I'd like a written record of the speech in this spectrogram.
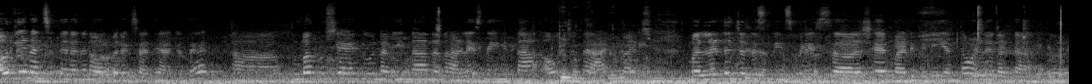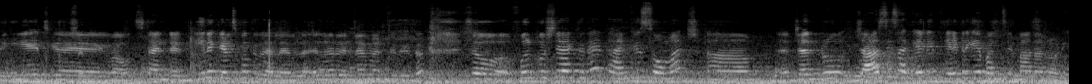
ಅವ್ರಿಗೇನು ಅನ್ಸುತ್ತೆ ಅನ್ನೋದನ್ನ ಅವ್ರು ಬರೋಕ್ಕೆ ಸಾಧ್ಯ ಆಗುತ್ತೆ. ತುಂಬ ಖುಷಿ ಆಯಿತು. ನವೀನ ನನ್ನ ಹಳೆ ಸ್ನೇಹಿತ ಅವ್ರ ಜೊತೆ ಆ್ಯಕ್ಟ್ ಮಾಡಿ ಮಲ್ಲಣ್ಣನ ಜೊತೆ ಸ್ಕ್ರೀನ್ ಸ್ಪೇಸ್ ಶೇರ್ ಮಾಡಿದ್ದೀನಿ ಅಂತ ಒಳ್ಳೆ ನಟ. ಈ ಏಜ್ಗೆ ಔಟ್ಸ್ಟ್ಯಾಂಡರ್ಡ್ ನೀನೇ ಕೇಳಿಸ್ಕೊತಿದ್ದಲ್ಲ ಎಲ್ಲ ಎಲ್ಲರೂ ಎಂಜಾಯ್ ಮಾಡ್ತಿದ್ದು ಸೊ ಫುಲ್ ಖುಷಿ ಆಗ್ತಿದೆ. ಥ್ಯಾಂಕ್ ಯು ಸೋ ಮಚ್ ಜನರು ಜಾಸ್ತಿ ಸಂಖ್ಯೆಯಲ್ಲಿ ಥಿಯೇಟ್ರಿಗೆ ಬಂದು ಸಿನಿಮಾನ ನೋಡಿ.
